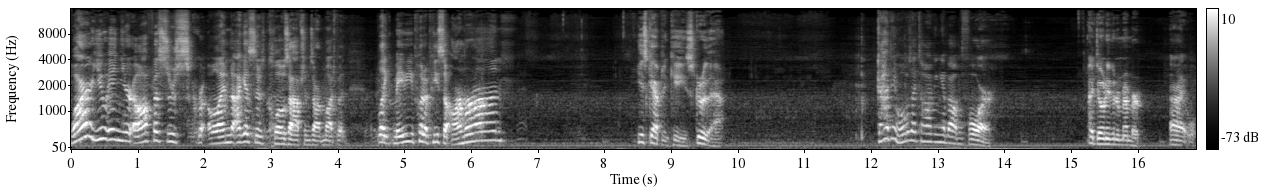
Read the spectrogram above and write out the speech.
Why are you in your officer's scr- Well, I'm, I guess there's clothes options aren't much, but like maybe you put a piece of armor on. He's Captain Key. Screw that. Goddamn, what was I talking about before? I don't even remember. All right, well,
